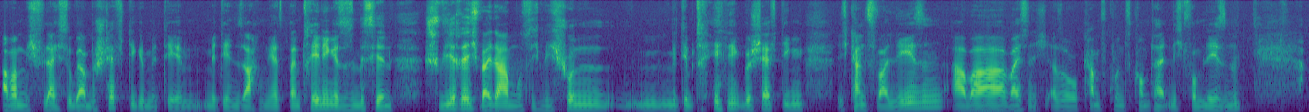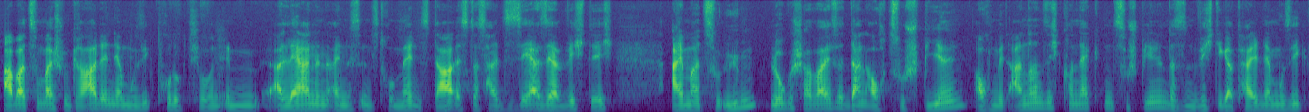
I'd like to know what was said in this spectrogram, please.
aber mich vielleicht sogar beschäftige mit, dem, mit den Sachen. Jetzt beim Training ist es ein bisschen schwierig, weil da muss ich mich schon mit dem Training beschäftigen. Ich kann zwar lesen, aber weiß nicht, also Kampfkunst kommt halt nicht vom Lesen. Aber zum Beispiel gerade in der Musikproduktion, im Erlernen eines Instruments, da ist das halt sehr, sehr wichtig, einmal zu üben, logischerweise, dann auch zu spielen, auch mit anderen sich connecten zu spielen. Das ist ein wichtiger Teil der Musik.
